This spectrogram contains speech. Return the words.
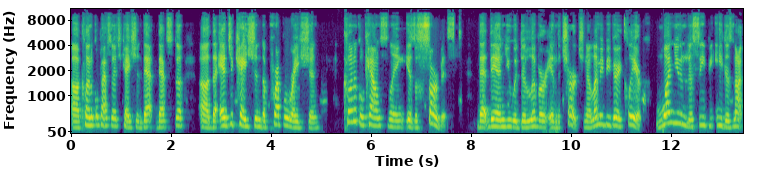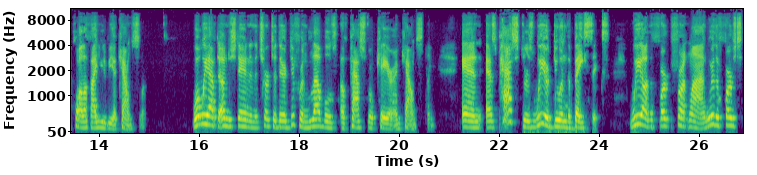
uh, clinical pastoral education. That that's the uh, the education, the preparation. Clinical counseling is a service that then you would deliver in the church. Now, let me be very clear one unit of CPE does not qualify you to be a counselor. What we have to understand in the church are there are different levels of pastoral care and counseling. And as pastors, we are doing the basics. We are the front line. We're the first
